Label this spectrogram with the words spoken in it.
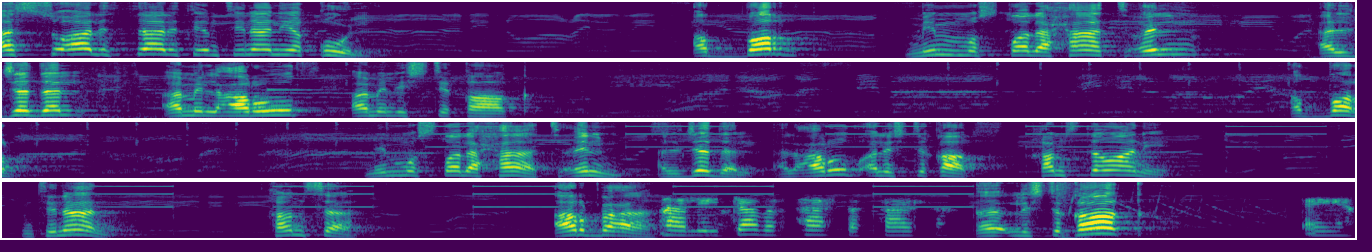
السؤال الثالث يا أمتنان يقول الضرب من مصطلحات علم الجدل أم العروض أم الاشتقاق. الضرب من مصطلحات علم الجدل العروض الاشتقاق. خمس ثواني. امتنان. خمسة. أربعة. آه، الإجابة الثالثة الثالثة. أه، الاشتقاق؟ أيوه.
